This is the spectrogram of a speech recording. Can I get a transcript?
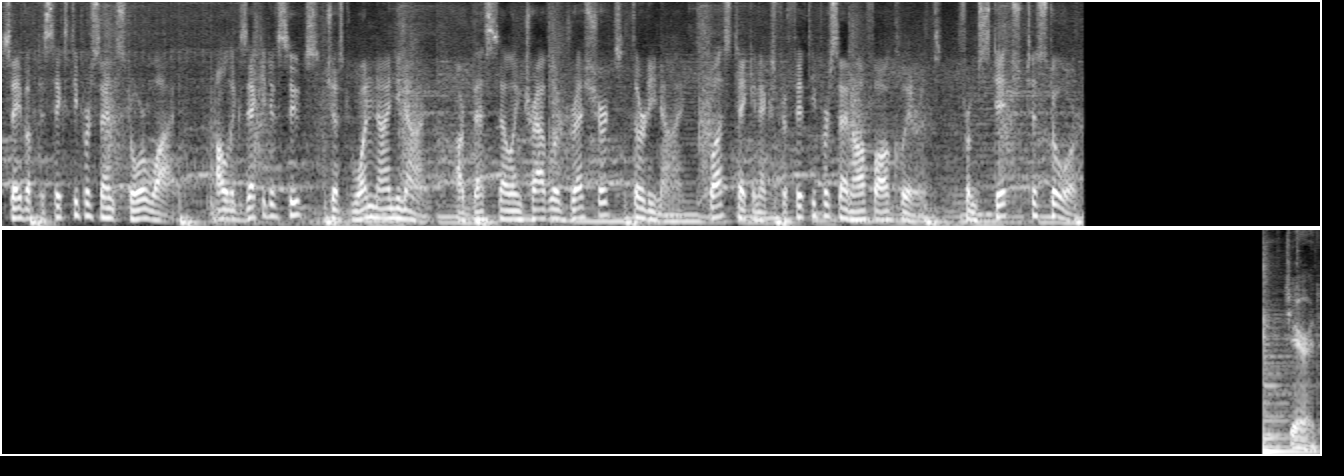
save up to 60% store-wide. All executive suits, just 199. Our best-selling traveler dress shirts, 39. Plus, take an extra 50% off all clearance. From stitch to store. Jared.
